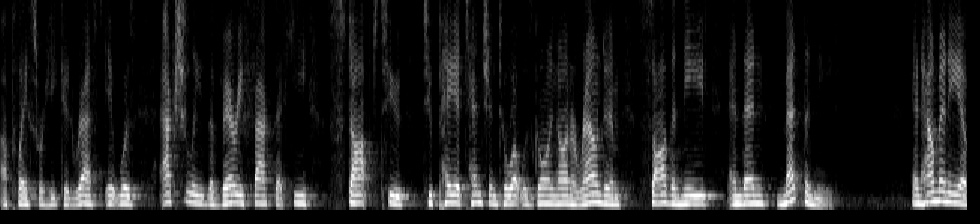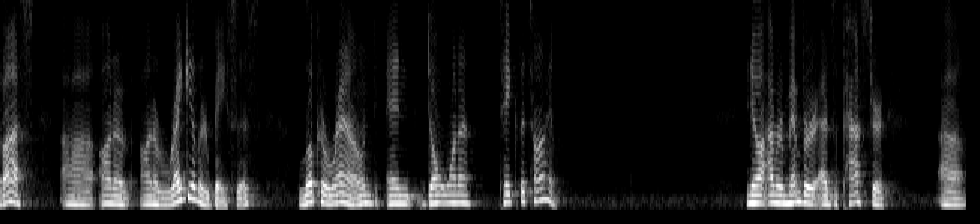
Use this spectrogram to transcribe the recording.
a place where he could rest. It was actually the very fact that he stopped to, to pay attention to what was going on around him, saw the need, and then met the need. And how many of us uh, on, a, on a regular basis look around and don't want to take the time. You know, I remember as a pastor, uh,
